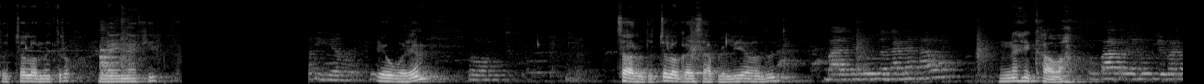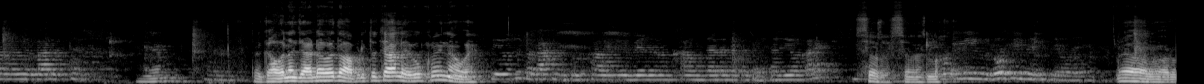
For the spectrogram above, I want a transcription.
તો ચલો મિત્રો નહીં નાખી. એવું હોય એમ? સારું, તો ચલો ગાઈશ આપણે લઈ આવવા દૂધ. નહીં ખાવા. તો ગાવાના જાડા હોય તો આપણે તો ચાલે, એવું કંઈ ના હોય. સરસ સરસ, લો. સારું સારું.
